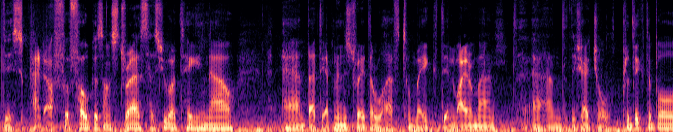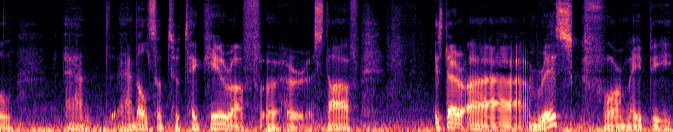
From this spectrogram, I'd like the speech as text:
this kind of focus on stress as you are taking now, and that the administrator will have to make the environment and the schedule predictable, and and also to take care of uh, her staff. Is there a risk for maybe?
